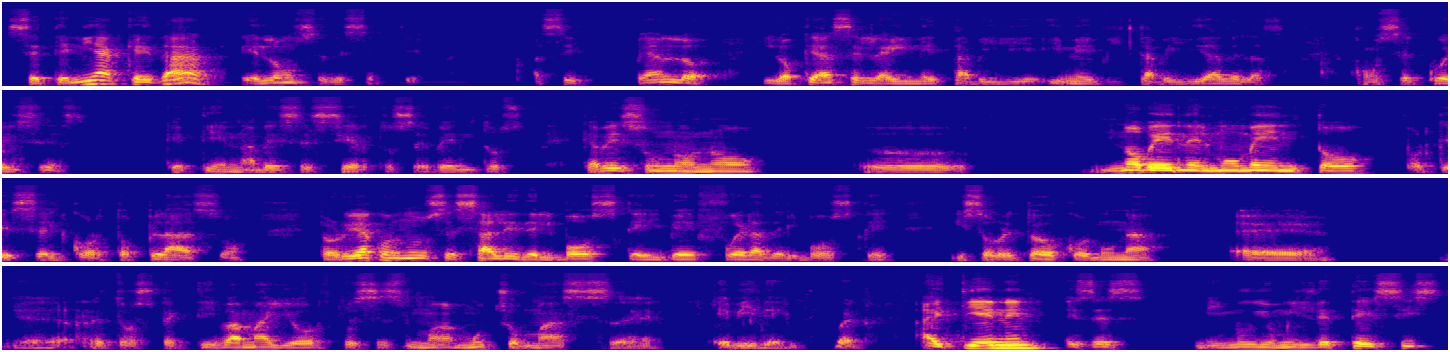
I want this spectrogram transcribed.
Se tenía que dar el 11 de septiembre. Así, vean lo, que hace la inevitabilidad de las consecuencias que tienen a veces ciertos eventos, que a veces uno no, uh, no ve en el momento porque es el corto plazo, pero ya cuando uno se sale del bosque y ve fuera del bosque y sobre todo con una eh, eh, retrospectiva mayor, pues es mucho más eh, evidente. Bueno, ahí tienen, esa es mi muy humilde tesis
